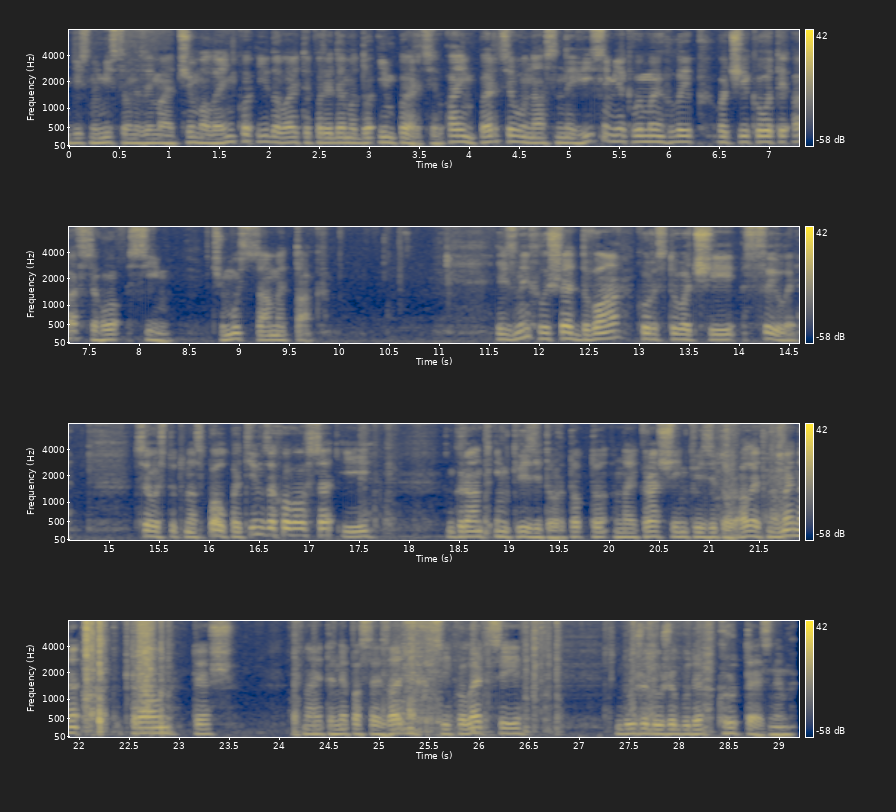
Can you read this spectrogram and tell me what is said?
Дійсно, місце вони займають чималенько. І давайте перейдемо до імперців. А імперців у нас не 8, як ви могли б очікувати, а всього 7. Чомусь саме так. Із них лише два користувачі сили. Це ось тут у нас Палпатін заховався і Гранд Інквізитор, тобто найкращий інквізитор. Але, як на мене, Траун теж, знаєте, не пасе задніх в цій колекції. Дуже-дуже буде крутезним.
